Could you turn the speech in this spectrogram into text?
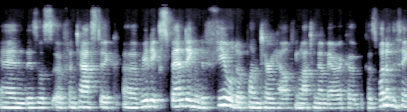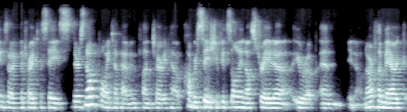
and this was a fantastic, uh, really expanding the field of planetary health in Latin America. Because one of the things I try to say is there's no point of having planetary health conversation if it's only in Australia, Europe, and you know North America.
